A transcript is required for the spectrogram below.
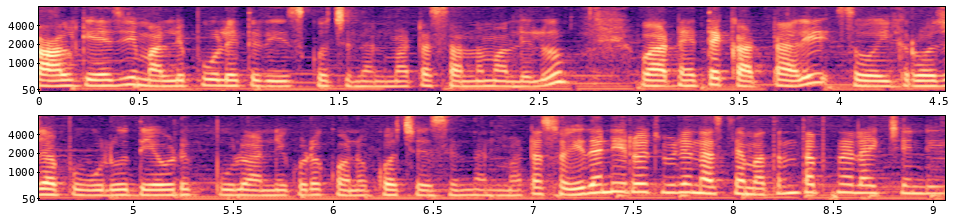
కాల్ కేజీ మల్లె పువ్వులు అయితే తీసుకొచ్చిందనమాట సన్న మల్లెలు. వాటిని అయితే కట్టాలి. సో ఇక రోజా పువ్వులు దేవుడికి పువ్వులు అన్నీ కూడా కొనుక్కొచ్చేసిందనమాట. సో ఇదండి ఈరోజు వీడియో. నస్తే మాత్రం తప్పకుండా లైక్ చేయండి.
